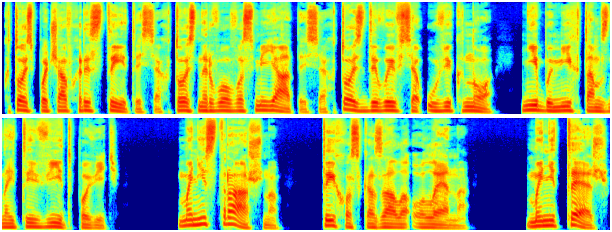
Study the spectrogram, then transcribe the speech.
Хтось почав хреститися, хтось нервово сміятися, хтось дивився у вікно, ніби міг там знайти відповідь. Мені страшно, тихо сказала Олена. Мені теж,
